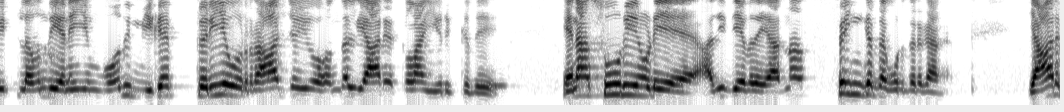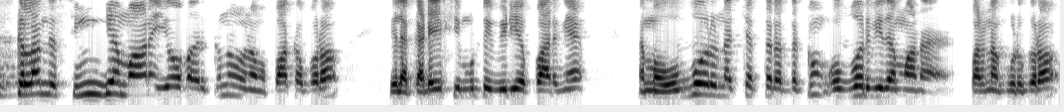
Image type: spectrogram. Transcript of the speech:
வீட்டுல வந்து இணையும் போது மிகப்பெரிய ஒரு ராஜயோகங்கள் யாருக்கெல்லாம் இருக்குது? ஏன்னா சூரியனுடைய அதிதேவதை யாருன்னா சிங்கத்தை கொடுத்துருக்காங்க. யாருக்கெல்லாம் இந்த சிங்கமான யோகம் இருக்குன்னு நம்ம பார்க்க போறோம். இதுல கடைசி மட்டும் வீடியோ பாருங்க. நம்ம ஒவ்வொரு நட்சத்திரத்துக்கும் ஒவ்வொரு விதமான பலனை கொடுக்குறோம்.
